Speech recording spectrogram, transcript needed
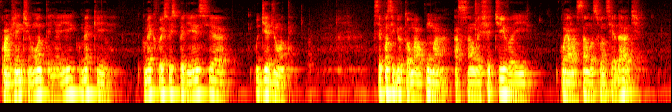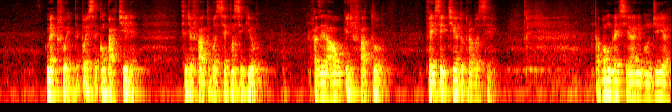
com a gente ontem aí, como é que como é que foi sua experiência o dia de ontem? Você conseguiu tomar alguma ação efetiva aí com relação à sua ansiedade? Como é que foi? Depois você compartilha se de fato você conseguiu fazer algo que de fato fez sentido para você. Tá bom, Gleiciane, bom dia.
